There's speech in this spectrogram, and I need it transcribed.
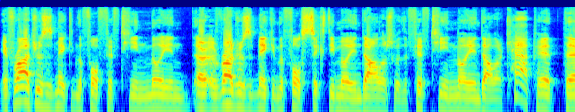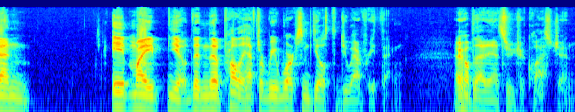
if Rodgers is making the full 15 million, or if Rodgers is making the full 60 million dollars with a 15 million dollar cap hit, then it might, you know, then they'll probably have to rework some deals to do everything. I hope that answered your question.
